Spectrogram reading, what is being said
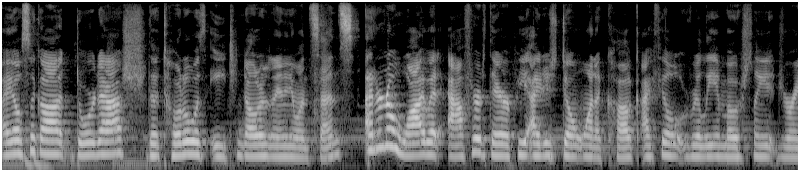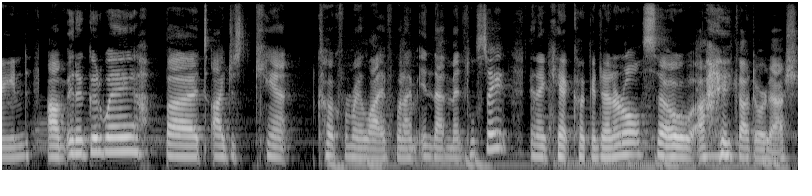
I also got DoorDash. The total was $18.91. I don't know why, but after therapy, I just don't want to cook. I feel really emotionally drained um, in a good way, but I just can't cook for my life when I'm in that mental state and I can't cook in general. So I got DoorDash.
